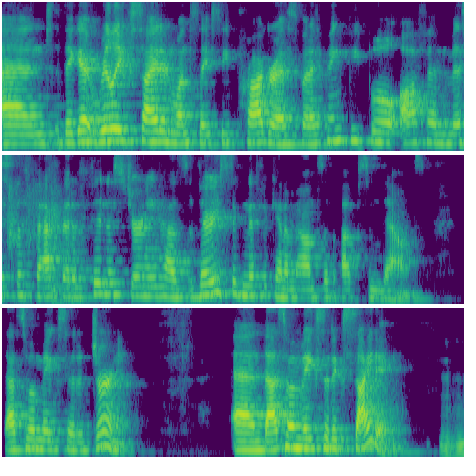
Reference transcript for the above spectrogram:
And they get really excited once they see progress. But I think people often miss the fact that a fitness journey has very significant amounts of ups and downs. That's what makes it a journey. And that's what makes it exciting. Mm-hmm.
